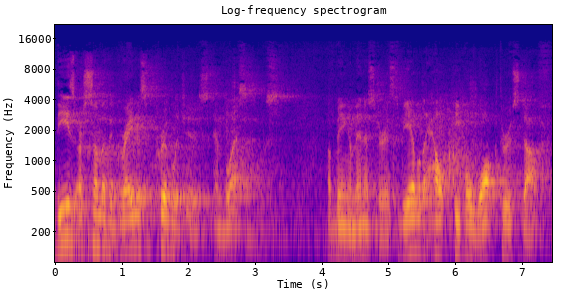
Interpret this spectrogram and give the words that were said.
these are some of the greatest privileges and blessings of being a minister is to be able to help people walk through stuff,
